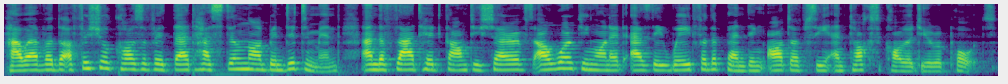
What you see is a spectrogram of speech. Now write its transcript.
However, the official cause of his death has still not been determined, and the Flathead County sheriffs are working on it as they wait for the pending autopsy and toxicology reports.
